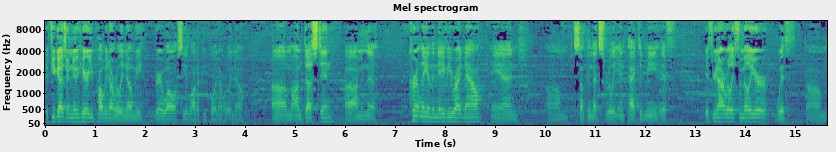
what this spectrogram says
If you guys are new here, you probably don't really know me very well. I see a lot of people I don't really know. Um, I'm Dustin. Uh, I'm in the currently in the Navy right now, and um, something that's really impacted me. If if you're not really familiar with um,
